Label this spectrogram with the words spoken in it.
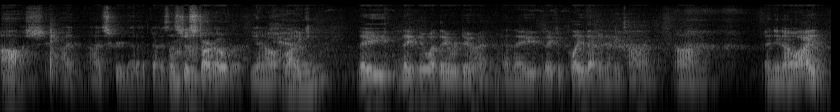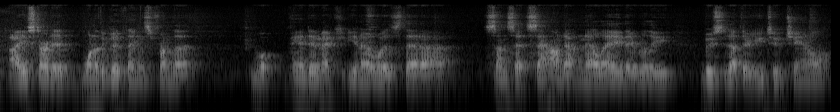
oh shit, I, I screwed that up, guys. Let's just start over. You know, like they they knew what they were doing, and they they could play that at any time. Um, and you know, I I started one of the good things from the pandemic, you know, was that uh, Sunset Sound out in LA. They really boosted up their YouTube channel,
